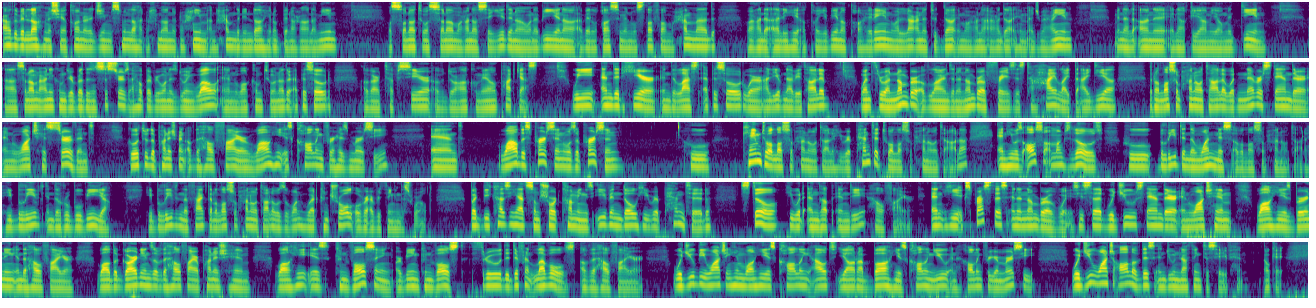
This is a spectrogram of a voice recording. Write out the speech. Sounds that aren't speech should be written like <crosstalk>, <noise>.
أعوذ بالله من الشيطان الرجيم. بسم الله الرحمن الرحيم. الحمد لله رب العالمين. والصلاة والسلام على سيدنا ونبينا أبي القاسم المصطفى محمد وعلى آله الطيبين الطاهرين واللعنة الدائمة على أعدائهم أجمعين من الآن إلى قيام يوم الدين. Uh, Assalamu alaikum dear brothers and sisters. I hope everyone is doing well and welcome to another episode of our Tafsir of Dua Kumail podcast. We ended here in the last episode where Ali ibn Abi Talib went through a number of lines and a number of phrases to highlight the idea that Allah subhanahu wa ta'ala would never stand there and watch his servant go through the punishment of the hellfire while he is calling for his mercy. And while this person was a person who came to Allah subhanahu wa ta'ala, he repented to Allah subhanahu wa ta'ala, and he was also amongst those who believed in the oneness of Allah subhanahu wa ta'ala. He believed in the rububiyyah. He believed in the fact that Allah subhanahu wa ta'ala was the one who had control over everything in this world. But because he had some shortcomings, even though he repented, still he would end up in the hellfire. And he expressed this in a number of ways. He said, Would you stand there and watch him while he is burning in the hellfire, while the guardians of the hellfire punish him, while he is convulsing or being convulsed through the different levels of the hellfire, would you be watching him while he is calling out, Ya Rabbah, he is calling you and calling for your mercy? Would you watch all of this and do nothing to save him? Okay.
